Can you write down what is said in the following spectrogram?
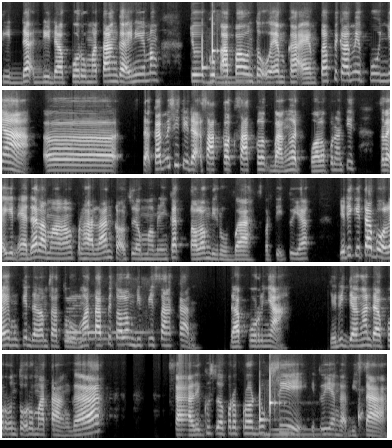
tidak di dapur rumah tangga. Ini memang cukup apa untuk UMKM, tapi kami punya eh, kami sih tidak saklek-saklek banget, walaupun nanti setelah izin edar lama-lama perlahan-lahan kalau sudah meningkat tolong dirubah seperti itu ya. Jadi kita boleh mungkin dalam satu rumah tapi tolong dipisahkan dapurnya. Jadi jangan dapur untuk rumah tangga sekaligus dapur produksi itu yang nggak bisa.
